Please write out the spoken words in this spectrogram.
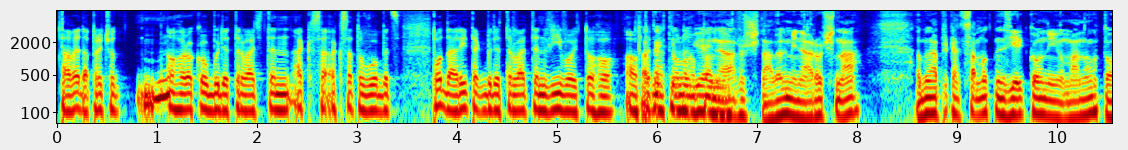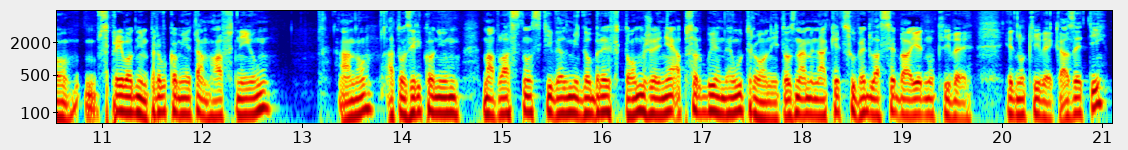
tá veda, prečo mnoho rokov bude trvať ten, ak sa, ak sa to vôbec podarí, tak bude trvať ten vývoj toho alternatívneho Tá technológia je náročná, veľmi náročná, lebo napríklad samotné zirkonium, áno, to s prievodným prvkom je tam hafnium, Áno, a to zirkonium má vlastnosti veľmi dobré v tom, že neabsorbuje neutróny. To znamená, keď sú vedľa seba jednotlivé, jednotlivé kazety,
